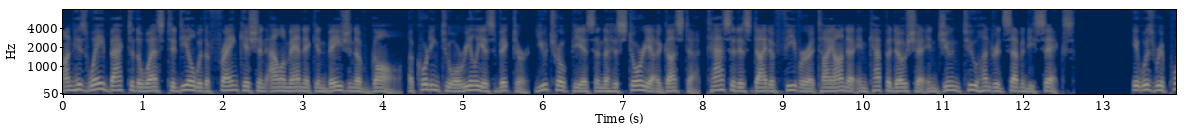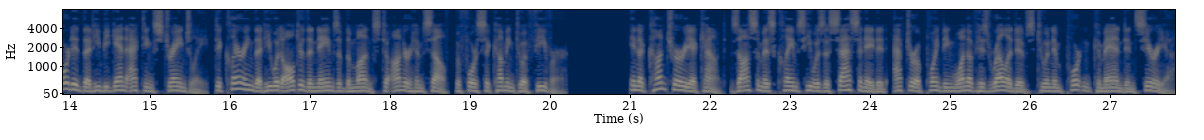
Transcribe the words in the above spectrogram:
On his way back to the west to deal with a Frankish and Alemannic invasion of Gaul, according to Aurelius Victor, Eutropius and the Historia Augusta, Tacitus died of fever at Tyana in Cappadocia in June 276. It was reported that he began acting strangely, declaring that he would alter the names of the months to honor himself, before succumbing to a fever. In a contrary account, Zosimus claims he was assassinated, after appointing one of his relatives to an important command in Syria.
